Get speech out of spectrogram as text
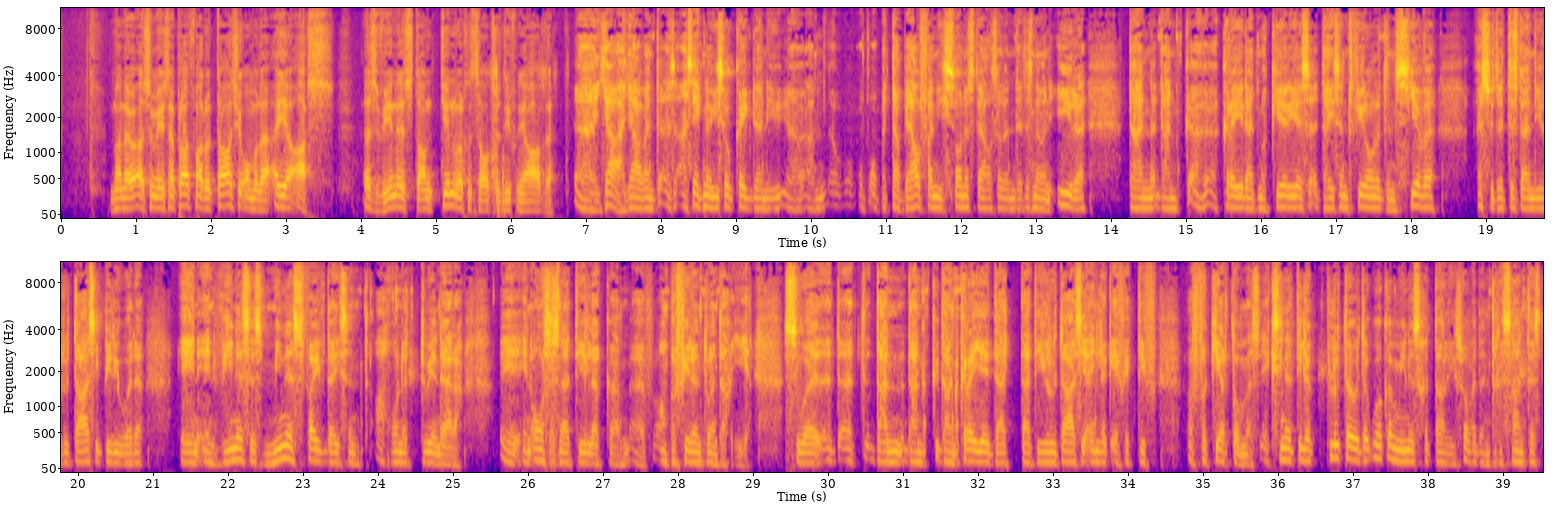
Maar nou as mense nou praat van rotasie om hulle eie as, is Venus dan teenoorgestel soos die van die aarde? Uh, ja, ja, want as, as ek nou hierso kyk dan die uh, um, op op 'n tabel van die sonnestelsel en dit is nou in ure, dan dan uh, kry jy dat Mercurius 1407 is so dit is dan die rotasieperiode en en Venus is minus 5832 en, en ons is natuurlik um, uh, amper 24 uur. So dit, dan dan dan kry jy dat dat die rotasie eintlik effektief uh, verkeerd om is. Ek sien natuurlik Pluto het ook 'n minusgetal hierso wat interessant is.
